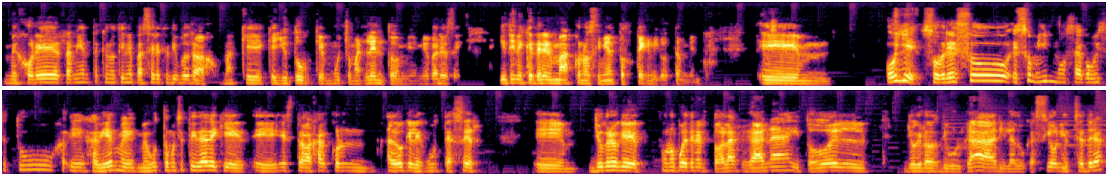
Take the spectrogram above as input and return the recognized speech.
mejores herramientas que uno tiene para hacer este tipo de trabajo, más que, YouTube, que es mucho más lento, me, parece, y tienes que tener más conocimientos técnicos también. Eh, oye, sobre eso, eso mismo, o sea, como dices tú, eh, Javier, me, gusta mucho esta idea de que eh, es trabajar con algo que les guste hacer. yo creo que uno puede tener todas las ganas y todo el, yo quiero divulgar y la educación y etcétera,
